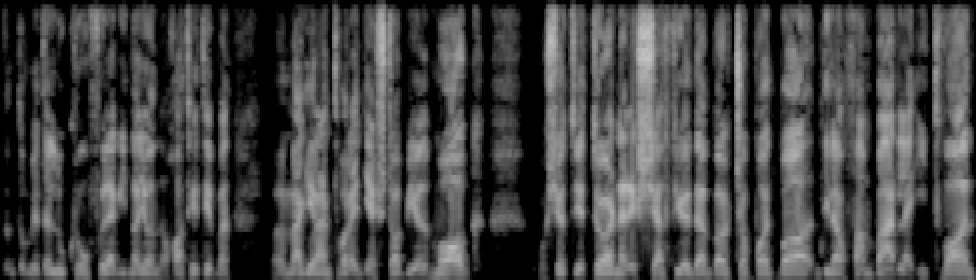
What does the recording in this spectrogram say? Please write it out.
nem tudom, hogy a Lucron főleg így nagyon 6-7 évben megjelent, van egy ilyen stabil mag, most jött ugye Turner és Sheffield ebbe a csapatba, Dylan van Barle itt van,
